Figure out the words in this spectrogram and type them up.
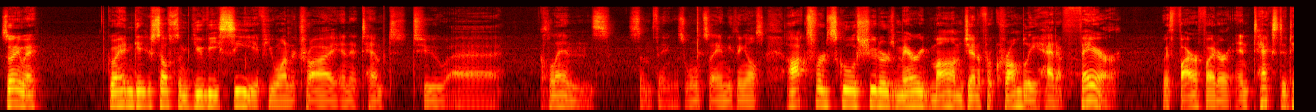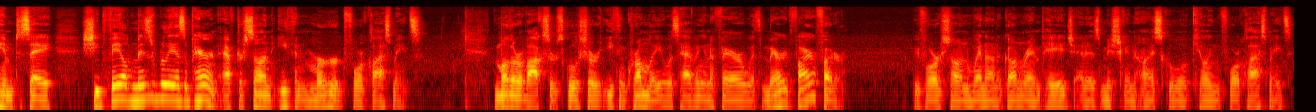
So, anyway, go ahead and get yourself some UVC if you want to try and attempt to uh, cleanse some things. Won't say anything else. Oxford school shooter's married mom, Jennifer Crumbley, had a affair with firefighter and texted him to say she'd failed miserably as a parent after son Ethan murdered four classmates. The mother of Oxford school shooter Ethan Crumbley was having an affair with a married firefighter before her son went on a gun rampage at his Michigan high school, killing four classmates.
